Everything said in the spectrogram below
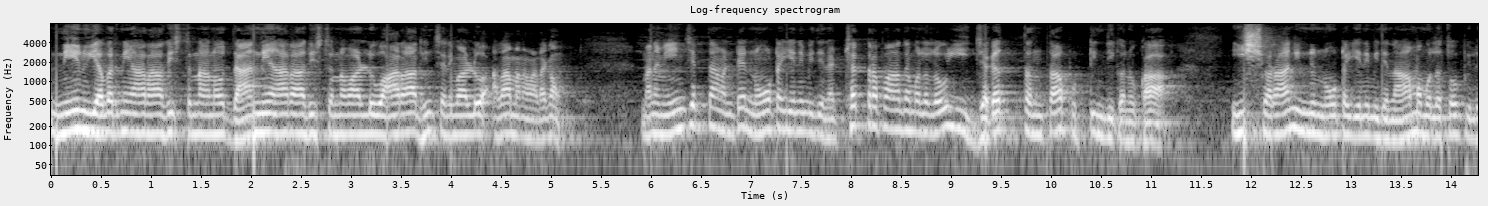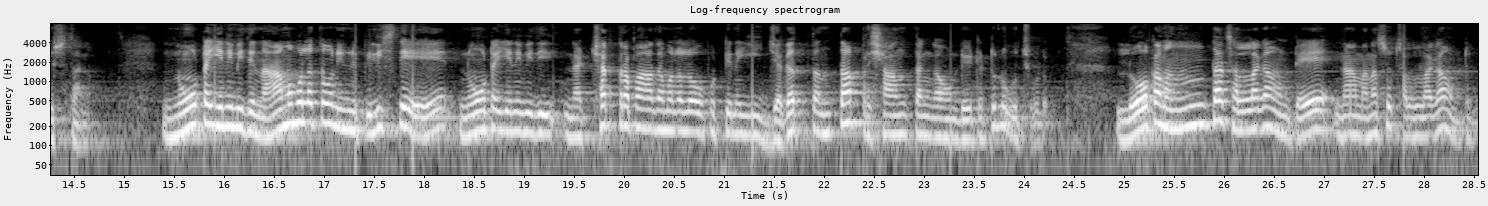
నేను ఎవరిని ఆరాధిస్తున్నానో దాన్ని ఆరాధిస్తున్న వాళ్ళు ఆరాధించని వాళ్ళు అలా మనం అడగం. మనం ఏం చెప్తామంటే నూట ఎనిమిది నక్షత్ర పాదములలో ఈ జగత్తంతా పుట్టింది కనుక ఈశ్వరా నిన్ను నూట ఎనిమిది నామములతో పిలుస్తాను. నూట ఎనిమిది నామములతో నిన్ను పిలిస్తే నూట ఎనిమిది నక్షత్ర పాదములలో పుట్టిన ఈ జగత్తంతా ప్రశాంతంగా ఉండేటట్టు నువ్వు చూడు. లోకమంతా చల్లగా ఉంటే నా మనసు చల్లగా ఉంటుంది.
